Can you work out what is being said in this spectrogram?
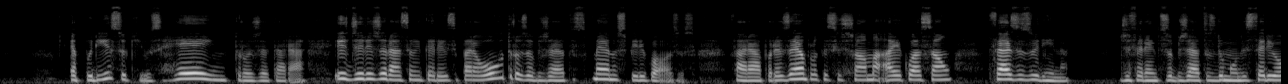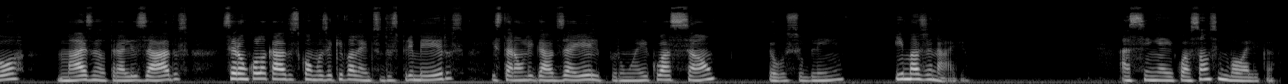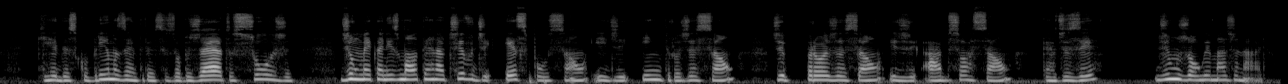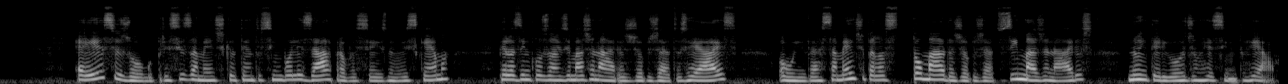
É por isso que os reintrojetará e dirigirá seu interesse para outros objetos menos perigosos. Fará, por exemplo, o que se chama a equação fezes-urina. Diferentes objetos do mundo exterior, mais neutralizados, serão colocados como os equivalentes dos primeiros, estarão ligados a ele por uma equação, eu sublinho, imaginária. Assim, a equação simbólica que redescobrimos entre esses objetos surge de um mecanismo alternativo de expulsão e de introjeção, de projeção e de absorção, quer dizer, de um jogo imaginário. É esse jogo, precisamente, que eu tento simbolizar para vocês no meu esquema pelas inclusões imaginárias de objetos reais ou inversamente pelas tomadas de objetos imaginários no interior de um recinto real.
